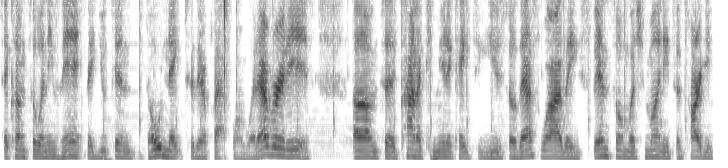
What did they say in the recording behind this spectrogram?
to come to an event that you can donate to their platform, whatever it is um, to kind of communicate to you. So that's why they spend so much money to target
